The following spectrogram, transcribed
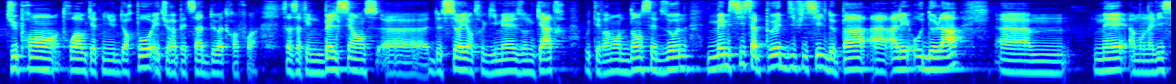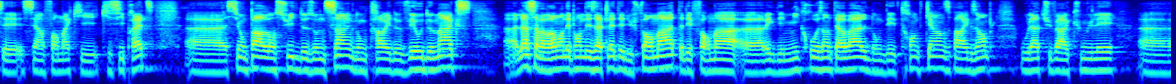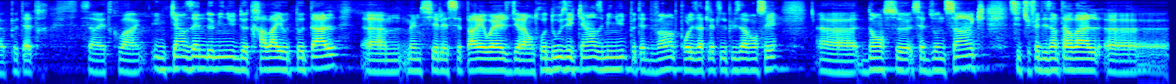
Tu prends 3 ou 4 minutes de repos et tu répètes ça deux à trois fois. Ça, ça fait une belle séance euh, de seuil, entre guillemets, zone 4, où tu es vraiment dans cette zone, même si ça peut être difficile de ne pas euh, aller au-delà. Euh, mais à mon avis, c'est un format qui, qui s'y prête. si on parle ensuite de zone 5, donc travail de VO2 max, là, ça va vraiment dépendre des athlètes et du format. Tu as des formats euh, avec des micros intervalles, donc des 30-15 par exemple, où là, tu vas accumuler euh, peut-être, ça va être quoi, une quinzaine de minutes de travail au total, même si elle est séparée, ouais, je dirais entre 12 et 15 minutes, peut-être 20 pour les athlètes les plus avancés. Dans cette zone 5. Si tu fais des intervalles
